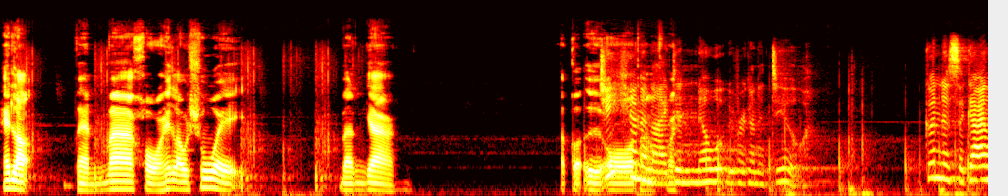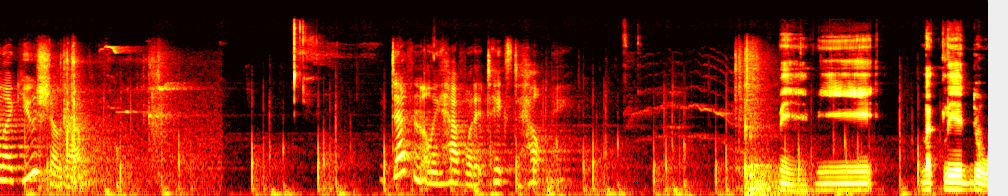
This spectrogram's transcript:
ให้เราเหมือนมาขอให้เราช่วยบางอย่างแล้วก็เอออ Jihyun ถาม and I ไป didn't know what we were gonna do. Goodness, a guy like you showed up. You definitely have what it takes to help me. แหมมีนักเรียนอยู่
